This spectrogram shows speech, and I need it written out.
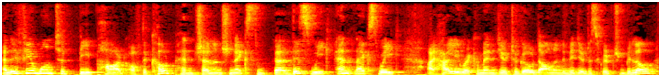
and if you want to be part of the CodePen Challenge next uh, this week and next week, I highly recommend you to go down in the video description below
